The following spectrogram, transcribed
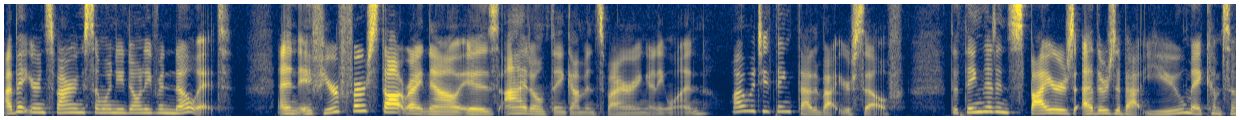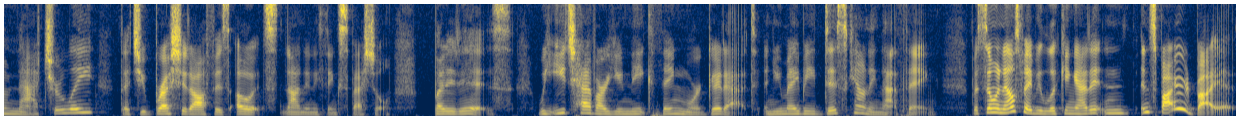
I bet you're inspiring someone you don't even know it. And if your first thought right now is, I don't think I'm inspiring anyone, why would you think that about yourself? The thing that inspires others about you may come so naturally that you brush it off as, oh, it's not anything special. But it is. We each have our unique thing we're good at, and you may be discounting that thing, but someone else may be looking at it and inspired by it.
